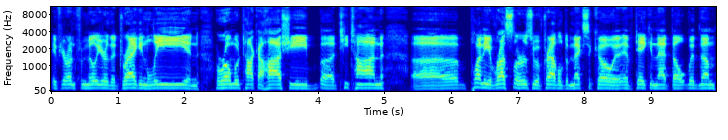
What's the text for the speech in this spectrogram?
if you're unfamiliar, the Dragon Lee and Hiromu Takahashi, uh, Teton, uh, plenty of wrestlers who have traveled to Mexico have taken that belt with them.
